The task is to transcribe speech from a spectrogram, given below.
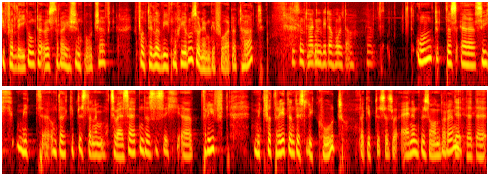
die Verlegung der österreichischen Botschaft von Tel Aviv nach Jerusalem gefordert hat. Diesen Tagen wiederholt auch. Ja. Und dass er sich mit, äh, und da gibt es dann zwei Seiten, dass er sich äh, trifft mit Vertretern des Likud. Da gibt es also einen besonderen. Der, der, der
